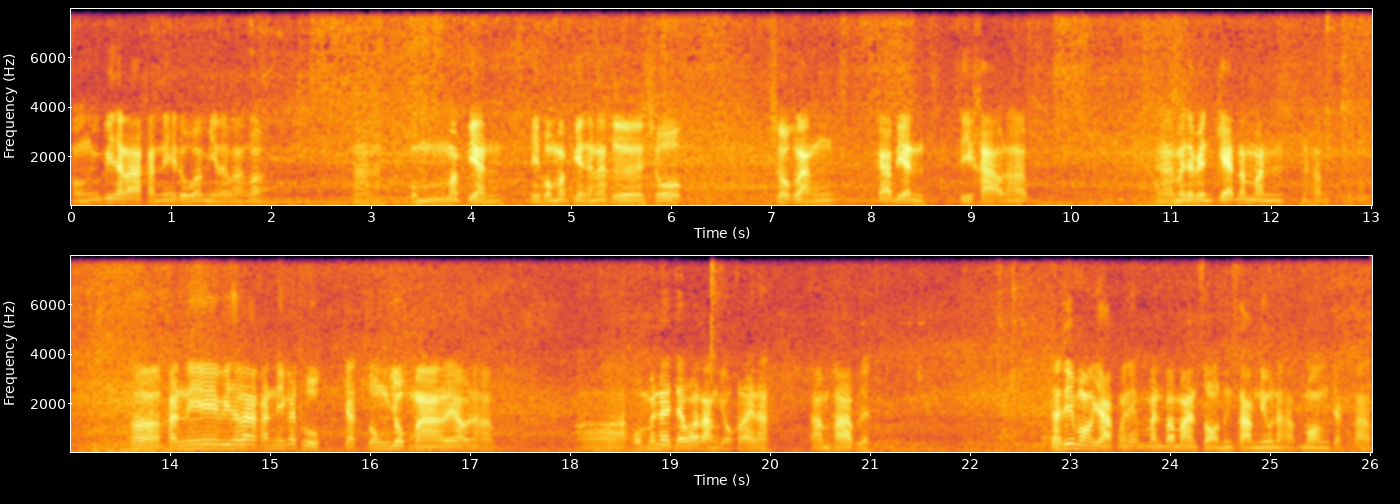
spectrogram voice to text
ของวิทาร่าคันนี้ให้ดูว่ามีอะไรบ้างก็ผมมาเปลี่ยนที่ผมมาเปลี่ยนนะคือโชคโชคหลังกาเบียนสีขาวนะครับ อ่า มันจะเป็นแก๊สน้ำมันนะครับ คันนี้วิทาร่าคันนี้ก็ถูกจัดทรงยกมาแล้วนะครับอ่าผมไม่แน่ใจว่าหลังยกเท่าไหร่นะ ตามภาพเลย แต่ที่มองอยากมันเนี่ยมันประมาณสองถึงสามนิ้วนะครับ มองจากภาพ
